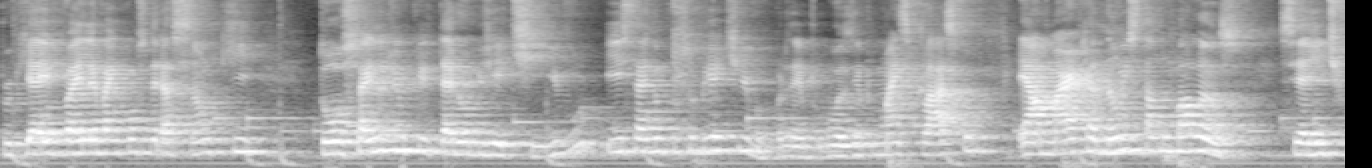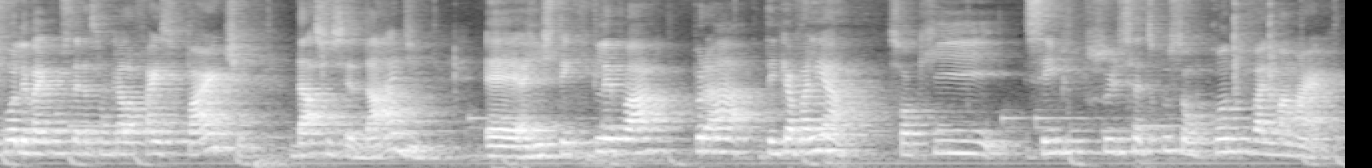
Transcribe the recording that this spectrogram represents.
porque aí vai levar em consideração que estou saindo de um critério objetivo e saindo para o subjetivo. Por exemplo, o exemplo mais clássico é a marca não estar no balanço. Se a gente for levar em consideração que ela faz parte da sociedade, é, a gente tem que levar para, tem que avaliar só que sempre surge essa discussão, quanto vale uma marca?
